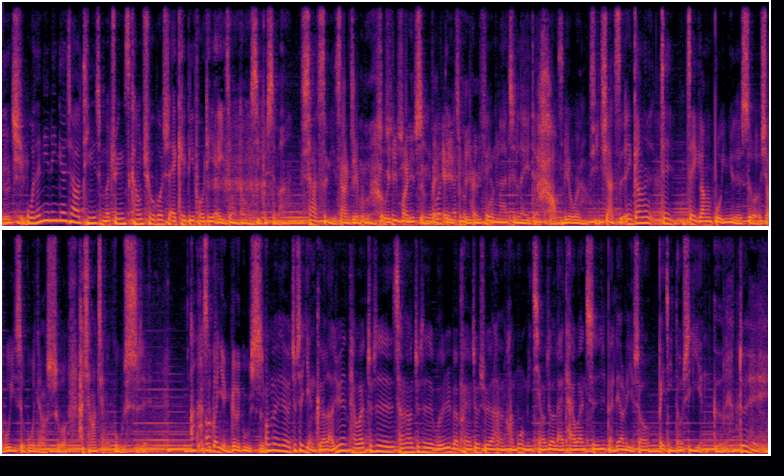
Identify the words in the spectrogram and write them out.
歌曲？我的年龄应该是要听什么 Dreams Come True 或是 AKB48 这种东西，不是吗？下次你上节目，我一定帮你准备 AKB48 啊之类的。好，没有问题。下次，哎，刚刚在。在刚刚播音乐的时候，小顾医师有跟我讲说，他想要讲个故事，哎，啊，是关演歌的故事吗？哦，没有没有，就是演歌了。因为台湾就是常常就是我的日本朋友就觉得很很莫名其妙，就来台湾吃日本料理的时候，背景都是演歌。对。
